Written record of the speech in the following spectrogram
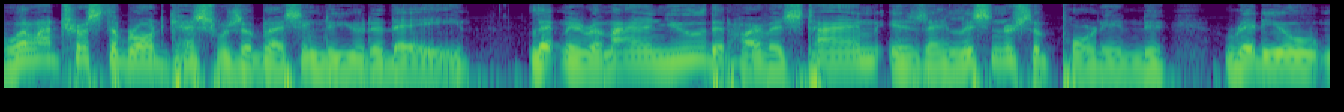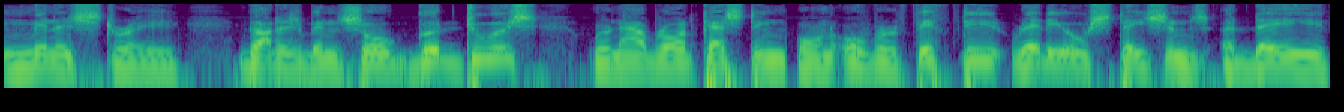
Well, I trust the broadcast was a blessing to you today. Let me remind you that Harvest Time is a listener supported radio ministry. God has been so good to us. We're now broadcasting on over 50 radio stations a day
